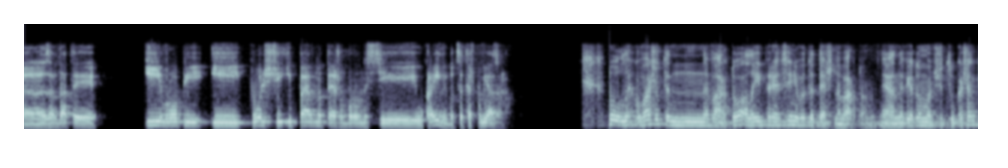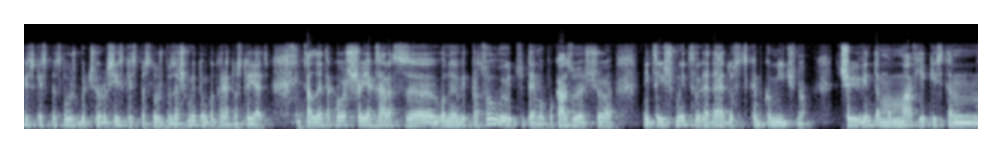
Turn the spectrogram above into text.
е, завдати. І Європі, і Польщі, і певно теж оборонності України, бо це теж пов'язано. Ну легковажити не варто, але і переоцінювати теж не варто. Е, Невідомо чи лукашенківські спецслужби, чи російські спецслужби за Шмитом конкретно стоять. Але також як зараз е, вони відпрацьовують цю тему, показує, що і цей Шмит виглядає досить ком- комічно. Чи він там мав якісь там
